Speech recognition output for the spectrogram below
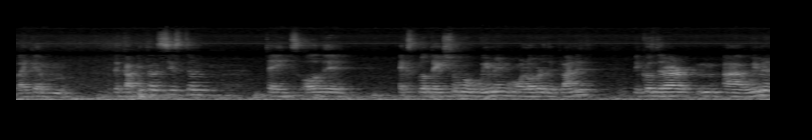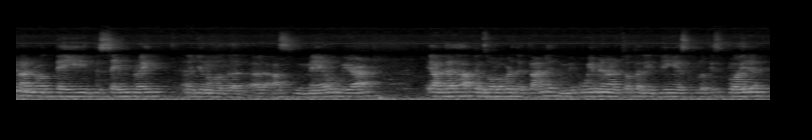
like um, the capital system takes all the exploitation of women all over the planet because there are mm, uh, women are not paid the same rate uh, you know that uh, as male we are and that happens all over the planet. M- women are totally being explo- exploited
